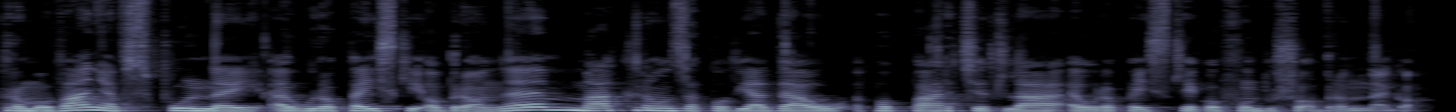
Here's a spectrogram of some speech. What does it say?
promowania wspólnej europejskiej obrony Macron zapowiadał poparcie dla Europejskiego Funduszu Obronnego.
